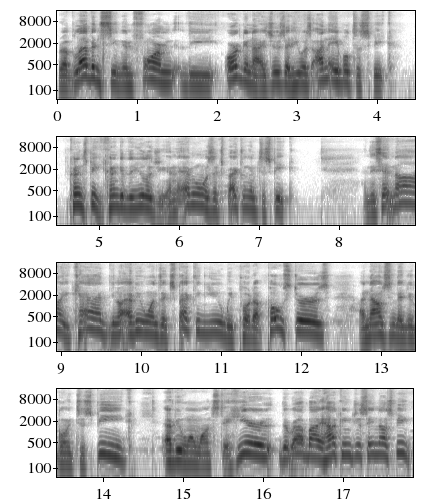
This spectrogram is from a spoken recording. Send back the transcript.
Rav Levenstein informed the organizers that he was unable to speak. Couldn't speak, couldn't give the eulogy, and everyone was expecting him to speak. And they said, no, you can't. You know, everyone's expecting you. We put up posters announcing that you're going to speak. Everyone wants to hear the rabbi. How can you just say not speak?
